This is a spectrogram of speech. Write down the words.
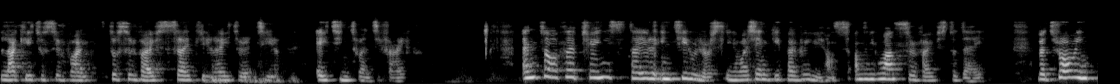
lucky to survive, to survive slightly later till 1825. And of the Chinese style interiors in Łazienki pavilions, only one survives today, the drawing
